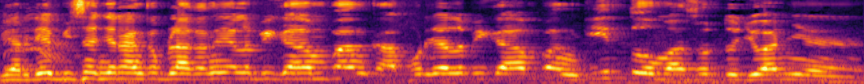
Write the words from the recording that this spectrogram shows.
Biar dia bisa nyerang ke belakangnya lebih gampang, kaburnya lebih gampang gitu maksud tujuannya.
